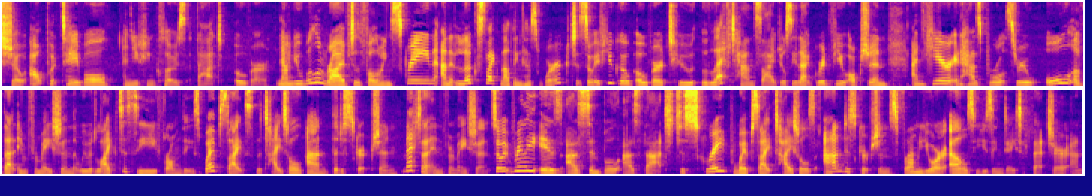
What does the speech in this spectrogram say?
show output table and you can close that over. Now you will arrive to the following screen and it looks like nothing has worked. So if you go over to the left hand side, you'll see that grid view option and here it has brought through all of that information that we would like to see from these websites, the title and the description, meta information. So it really is as simple as that to scrape website titles and descriptions from URLs using Data Fetcher and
